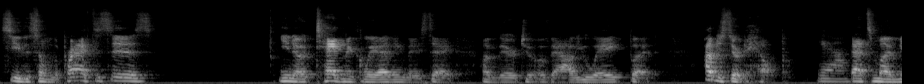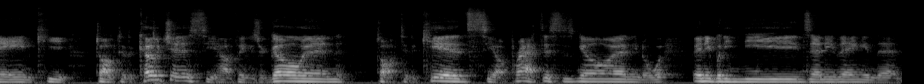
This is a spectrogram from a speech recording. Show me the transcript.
see the, some of the practices. You know, technically, I think they say I'm there to evaluate, but I'm just there to help. Yeah. That's my main key. Talk to the coaches, see how things are going. Talk to the kids, see how practice is going. You know, what if anybody needs anything, and then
